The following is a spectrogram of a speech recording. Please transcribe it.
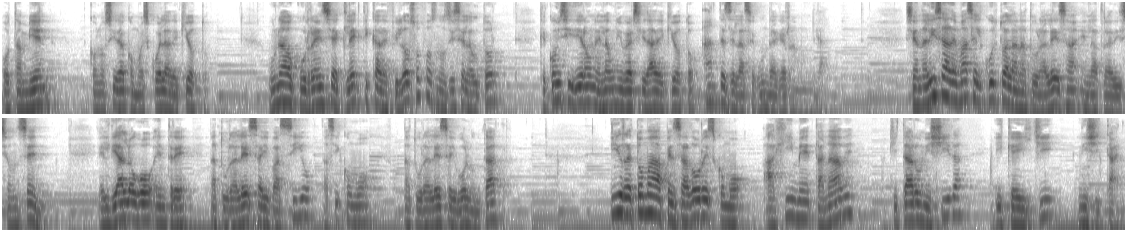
o también conocida como Escuela de Kioto, una ocurrencia ecléctica de filósofos, nos dice el autor, que coincidieron en la Universidad de Kioto antes de la Segunda Guerra Mundial. Se analiza además el culto a la naturaleza en la tradición zen, el diálogo entre naturaleza y vacío, así como naturaleza y voluntad, y retoma a pensadores como Ahime Tanabe, Kitaro Nishida y Keiji Nishitani,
